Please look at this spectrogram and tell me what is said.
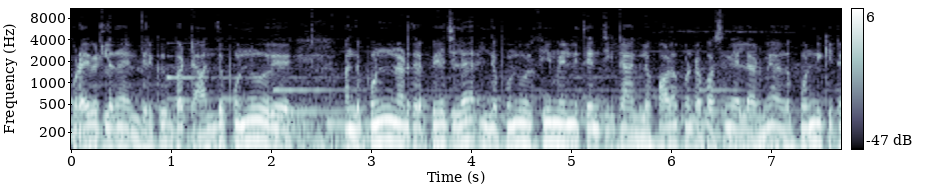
ப்ரைவேட்டில் தான் இருந்திருக்கு. பட் அந்த பொண்ணு ஒரு அந்த பொண்ணு நடத்துகிற பேஜில் இந்த பொண்ணு ஒரு ஃபீமேல்னு தெரிஞ்சுக்கிட்டேன் அதில் ஃபாலோ பண்ணுற பசங்க எல்லாருமே அந்த பொண்ணுக்கிட்ட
